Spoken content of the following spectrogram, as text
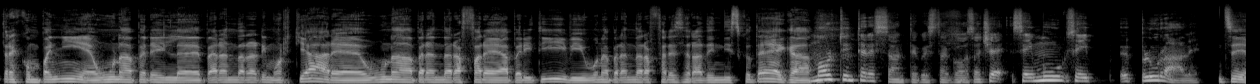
tre compagnie, una per, il, per andare a rimorchiare, una per andare a fare aperitivi, una per andare a fare serate in discoteca. Molto interessante questa cosa. Cioè, sei, mu- sei eh, plurale. Sì,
